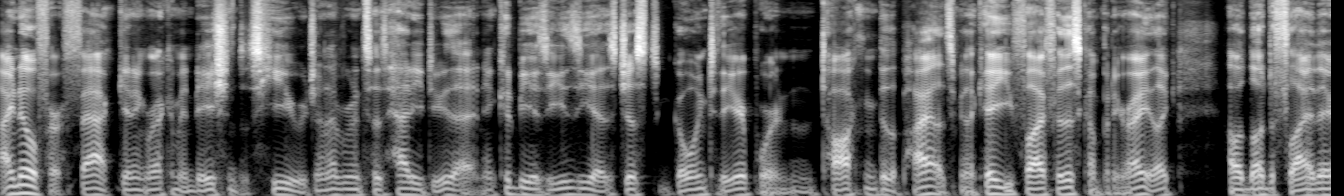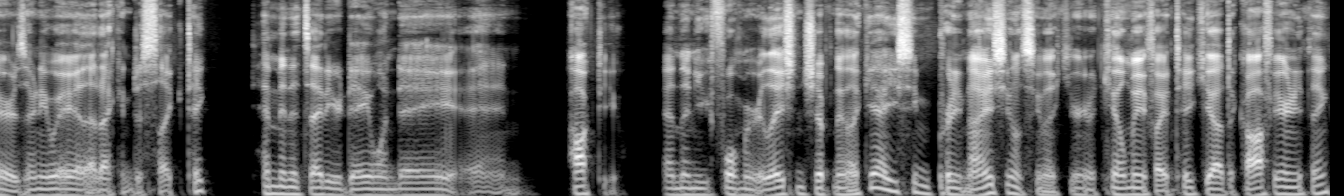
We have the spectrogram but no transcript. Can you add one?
I know for a fact getting recommendations is huge. And everyone says, How do you do that? And it could be as easy as just going to the airport and talking to the pilots, be like, Hey, you fly for this company, right? Like, I would love to fly there. Is there any way that I can just like take 10 minutes out of your day one day and talk to you? And then you form a relationship and they're like yeah you seem pretty nice. You don't seem like you're gonna kill me if i take you out to coffee or anything.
